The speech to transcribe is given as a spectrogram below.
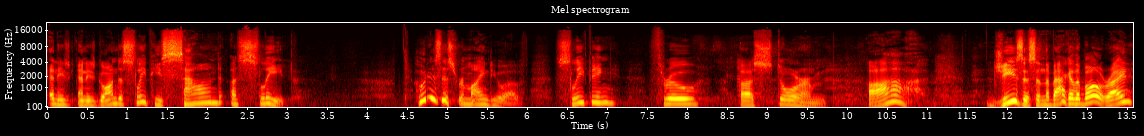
and, he's, and he's gone to sleep. He's sound asleep. Who does this remind you of? Sleeping through a storm. Ah, Jesus in the back of the boat, right?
